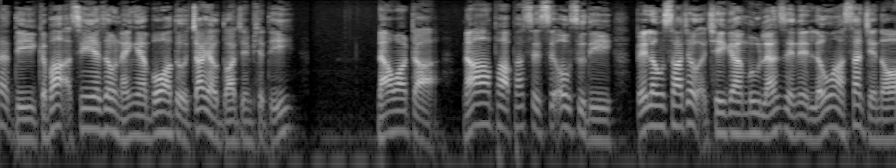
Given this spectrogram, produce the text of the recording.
လဒ်သည်ကမ္ဘာအစင်းရဲဆုံးနိုင်ငံပေါ်သို့ကြာရောက်သွားခြင်းဖြစ်သည်။နဝတ နာအဖဖတ်စစ်စစ်အုပ်စုသည်ပေလုံစာချုပ်အခြေခံမူလမ်းစဉ်နှင့်လုံးဝဆန့်ကျင်သော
